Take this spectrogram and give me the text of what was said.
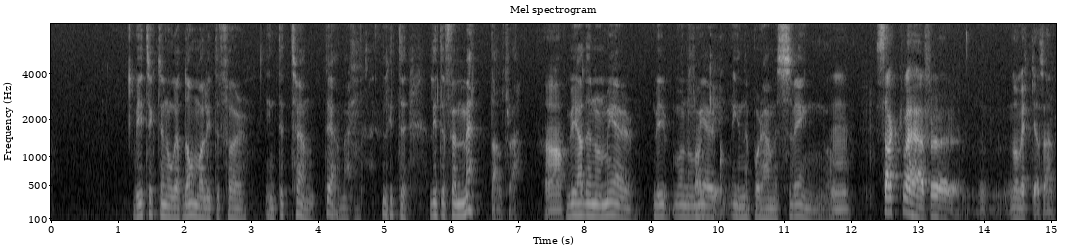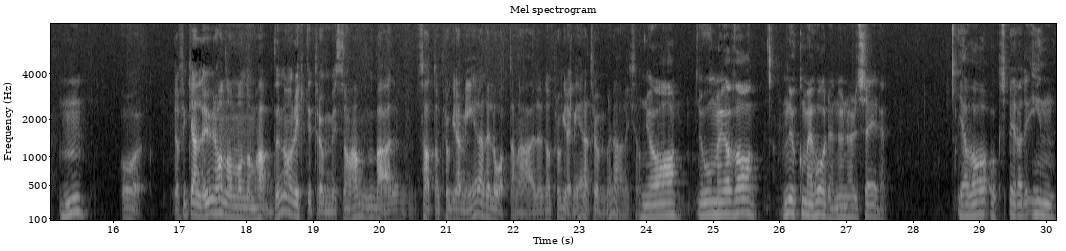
Vi tyckte nog att de var lite för, inte töntiga, men lite, lite för metal tror jag. Ja. Vi hade nog mer, vi var nog Funky. mer inne på det här med sväng. Och, Mm. Zack var här för någon vecka sedan. mm. Och jag fick aldrig ur honom om de hade någon riktig trummis. Så han bara sa att de programmerade låtarna, eller de programmerade trummorna liksom. Ja, jo men jag var, nu kommer jag ihåg det, nu när du säger det. Jag var och spelade in,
